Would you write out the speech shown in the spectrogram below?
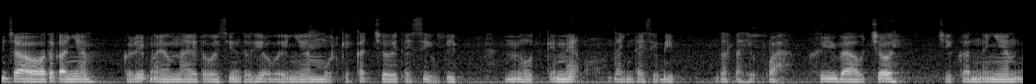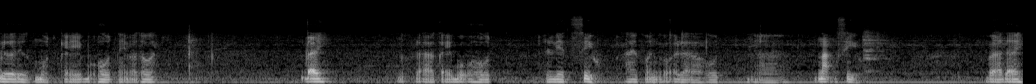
Xin chào tất cả anh em. Clip ngày hôm nay tôi xin giới thiệu với anh em một cái cách chơi tài xỉu bịp Một cái mẹo đánh tài xỉu bịp rất là hiệu quả. Khi vào chơi chỉ cần anh em đưa được một cái bộ hột này vào thôi. Đây nó là cái bộ hột liệt xỉu hay còn gọi là hột à, nặng xỉu. Và đây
